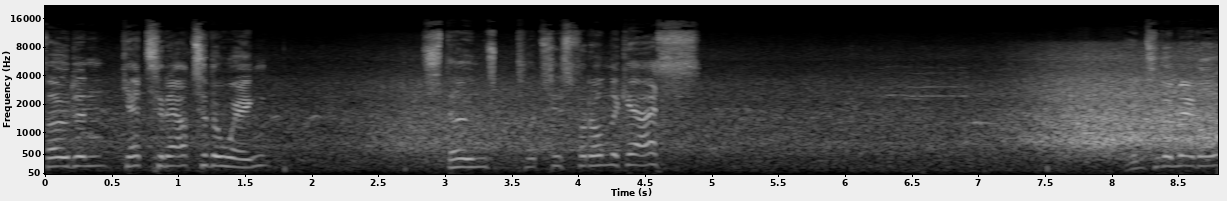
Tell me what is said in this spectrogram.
Foden gets it out to the wing. Stones puts his foot on the gas. Into the middle.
